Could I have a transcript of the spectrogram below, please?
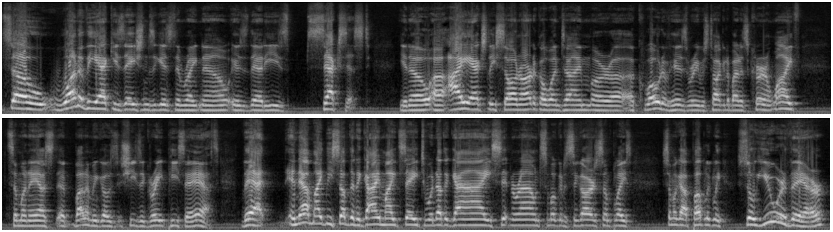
so one of the accusations against him right now is that he's sexist. You know, uh, I actually saw an article one time or a, a, quote of his where he was talking about his current wife. Someone asked about him, he goes, "She's a great piece of ass." That and that might be something a guy might say to another guy sitting around smoking a cigar someplace. Someone got publicly. So you were there.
